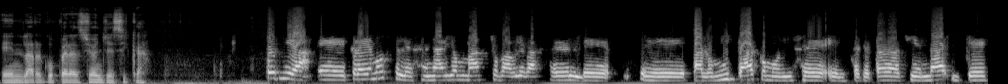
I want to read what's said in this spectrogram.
en la recuperación, Jessica. Pues mira, eh, creemos que el escenario más probable va a ser el de eh, palomita, como dice el secretario de Hacienda, y que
